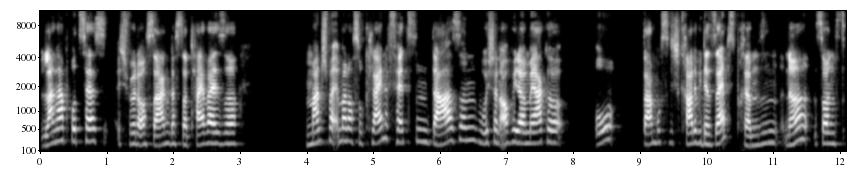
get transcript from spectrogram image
langer Prozess. Ich würde auch sagen, dass da teilweise manchmal immer noch so kleine Fetzen da sind, wo ich dann auch wieder merke, oh, da musst du dich gerade wieder selbst bremsen, ne? Sonst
